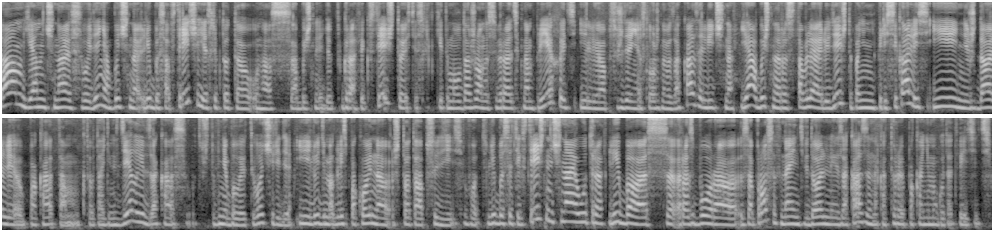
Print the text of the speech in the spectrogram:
Там я начинаю свой день обычно либо со встречи, если кто-то у нас обычно идет график встреч, то есть если какие-то молодожены собираются к нам приехать или обсуждение сложного заказа лично, я обычно расставляю людей, чтобы они не пересекались и не ждали, пока там кто-то один сделает заказ, вот, чтобы не было этой очереди, и люди могли спокойно что-то обсудить. Вот. Либо с этих встреч начинаю утро, либо с разбора запросов на индивидуальные заказы, на которые пока не могут ответить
